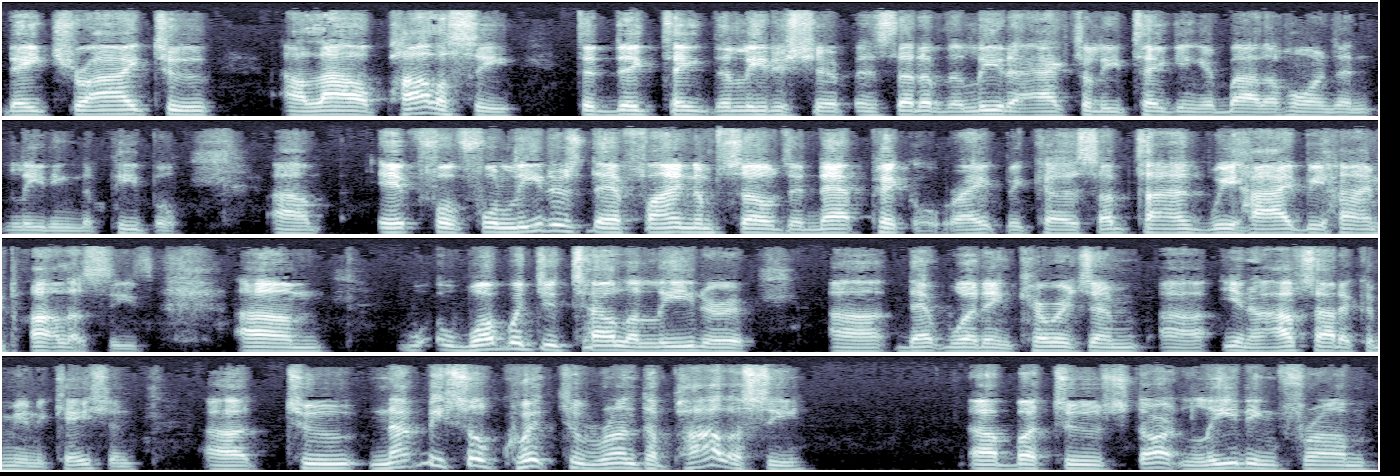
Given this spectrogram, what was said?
They tried to allow policy to dictate the leadership instead of the leader actually taking it by the horns and leading the people. Um, it for for leaders that find themselves in that pickle, right? Because sometimes we hide behind policies. Um, what would you tell a leader uh, that would encourage them, uh, you know, outside of communication, uh, to not be so quick to run to policy, uh, but to start leading from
